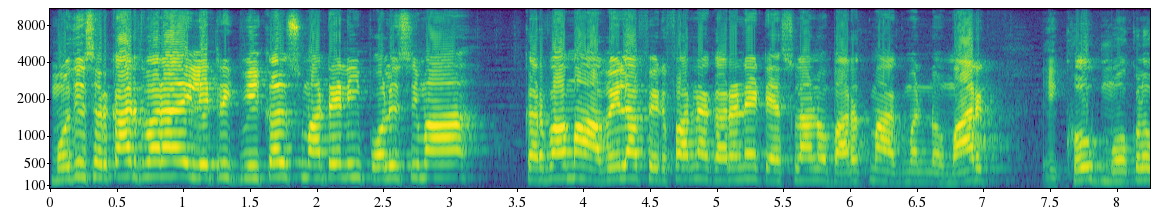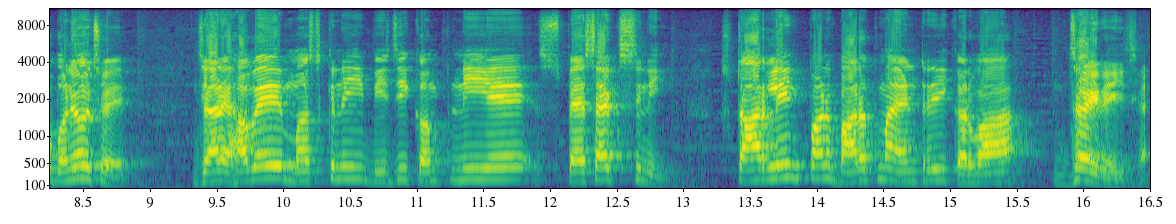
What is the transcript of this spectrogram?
મોદી સરકાર દ્વારા ઇલેક્ટ્રિક વ્હીકલ્સ માટેની પોલિસીમાં કરવામાં આવેલા ફેરફારના કારણે ટેસ્લાનો ભારતમાં આગમનનો માર્ગ એ ખૂબ મોકળો બન્યો છે. જ્યારે હવે મસ્કની બીજી કંપનીએ સ્પેસેક્સની સ્ટારલિંક પણ ભારતમાં એન્ટ્રી કરવા જઈ રહી છે.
